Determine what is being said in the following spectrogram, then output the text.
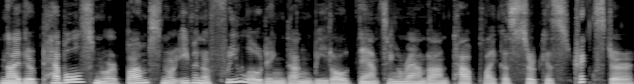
Neither pebbles nor bumps nor even a freeloading dung beetle dancing around on top like a circus trickster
